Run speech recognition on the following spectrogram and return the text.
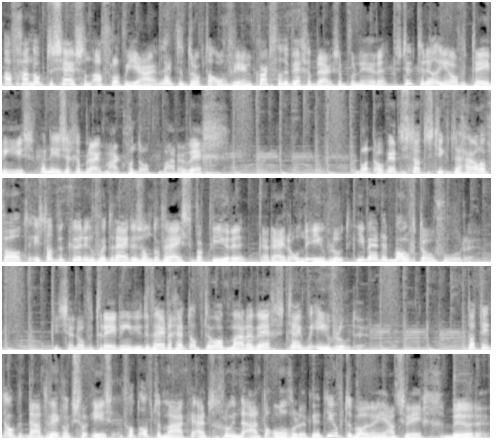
Afgaande op de cijfers van het afgelopen jaar lijkt het erop dat ongeveer een kwart van de weggebruikers op Bonaire structureel in overtreding is wanneer ze gebruik maken van de openbare weg. Wat ook uit de statistieken te halen valt, is dat bekeuringen voor het rijden zonder vereiste papieren en rijden onder invloed hierbij de boventoon voeren. Dit zijn overtredingen die de veiligheid op de openbare weg sterk beïnvloeden. Dat dit ook daadwerkelijk zo is, valt op te maken uit het groeiende aantal ongelukken die op de Bonaireaanse wegen gebeuren.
